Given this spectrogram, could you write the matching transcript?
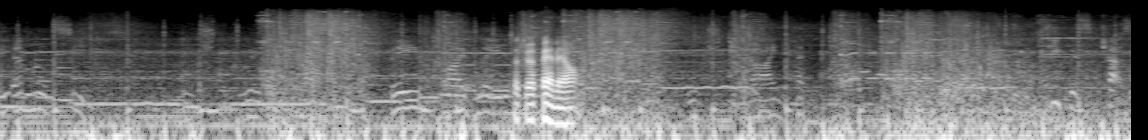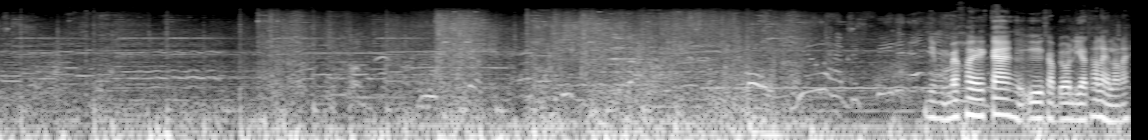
great mountain, bathed my blade in จะจวยแปดแล้ว ไม่ค่อยกล้าหืออือกับโดเรียเท่าไหร่แล้วนะ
